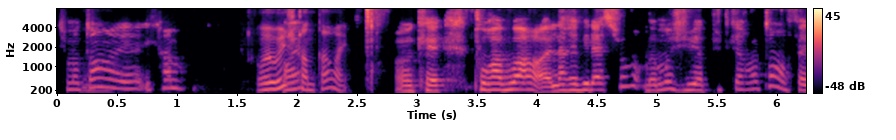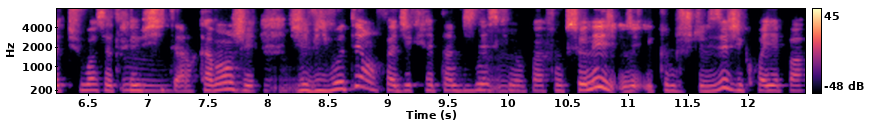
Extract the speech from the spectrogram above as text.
Tu m'entends, mhm. euh, Ikram? Oui, oui, je t'entends, oui. Ok. Pour avoir euh, la révélation, bah moi, j'ai eu à plus de 40 ans, en fait, tu vois, cette mmh. réussite. Alors qu'avant, mmh, mmh, j'ai vivoté, en fait. J'ai créé plein de business qui n'ont pas fonctionné. Et comme je te disais, j'y croyais pas.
